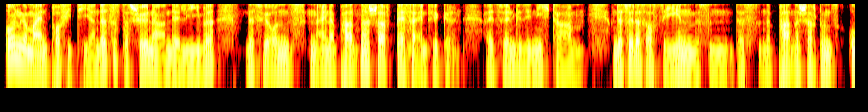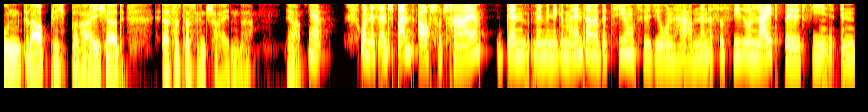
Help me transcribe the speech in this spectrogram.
ungemein profitieren. Das ist das Schöne an der Liebe, dass wir uns in einer Partnerschaft besser entwickeln, als wenn wir sie nicht haben. Und dass wir das auch sehen müssen, dass eine Partnerschaft uns unglaublich bereichert. Das ist das Entscheidende. Ja. Ja. Und es entspannt auch total, denn wenn wir eine gemeinsame Beziehungsvision haben, dann ist es wie so ein Leitbild, wie in,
